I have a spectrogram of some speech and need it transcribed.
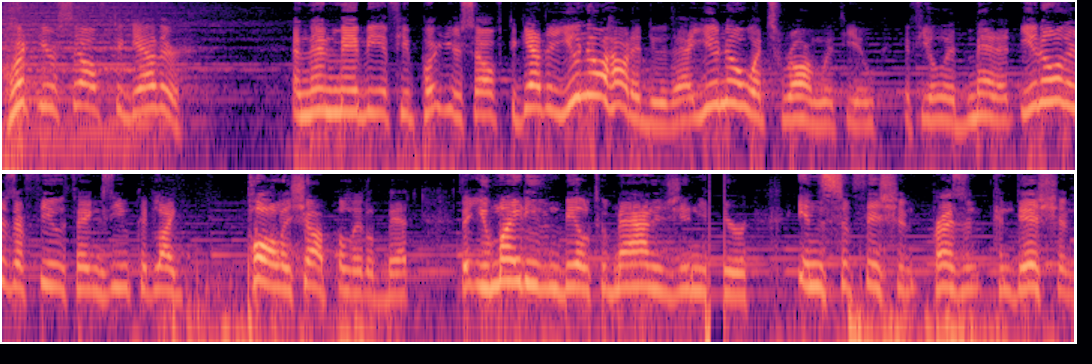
Put yourself together. And then maybe if you put yourself together, you know how to do that. You know what's wrong with you if you'll admit it. You know there's a few things you could like polish up a little bit that you might even be able to manage in your insufficient present condition.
